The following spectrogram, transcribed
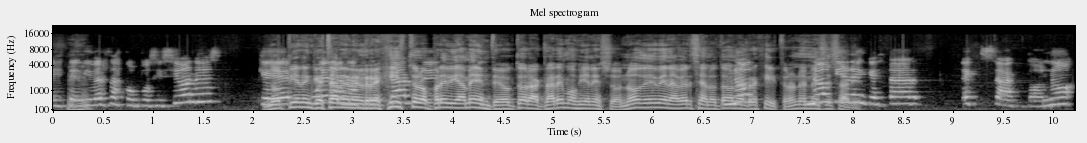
este, diversas composiciones, no tienen que estar en el registro previamente, doctora, aclaremos bien eso. No deben haberse anotado en el registro, no es no tienen que estar, exacto, no,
